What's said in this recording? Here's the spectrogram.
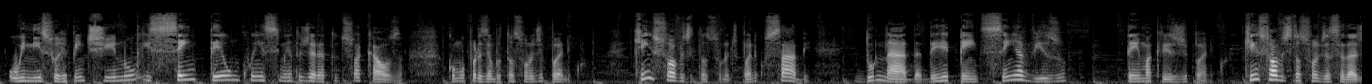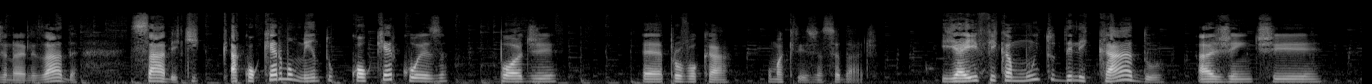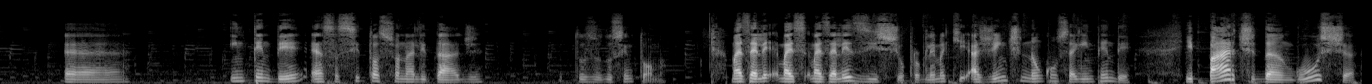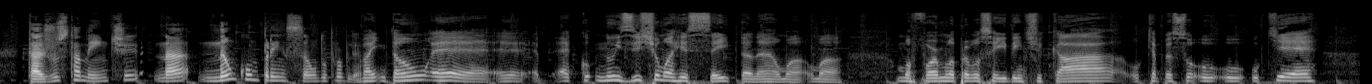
o início repentino e sem ter um conhecimento direto de sua causa, como por exemplo o transtorno de pânico. Quem sofre de transtorno de pânico sabe, do nada, de repente, sem aviso, tem uma crise de pânico. Quem sofre de transtorno de ansiedade generalizada sabe que a qualquer momento, qualquer coisa pode é, provocar uma crise de ansiedade. E aí fica muito delicado a gente é, entender essa situacionalidade do, do sintoma. Mas ela, mas, mas ela existe. O problema é que a gente não consegue entender. E parte da angústia está justamente na não compreensão do problema. Vai, então, é, é, é, não existe uma receita, né? uma, uma, uma fórmula para você identificar o que a pessoa, o, o, o que é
